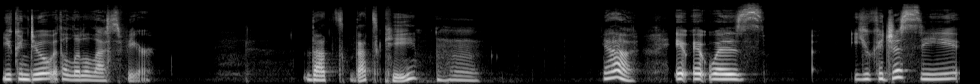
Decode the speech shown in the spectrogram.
you can do it with a little less fear. That's that's key. Mm-hmm. Yeah, it it was. You could just see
